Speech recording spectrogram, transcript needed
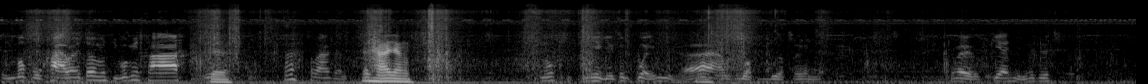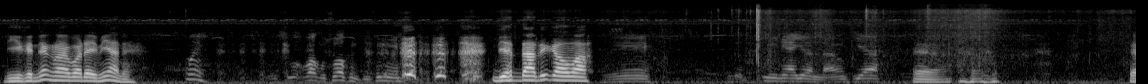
มันบ่ปลูกฆ่าไว้ต้นมันสิบ่มีค่าเออฮะวางกันนั่นหาหยังนกนี่อยู่ต้นกล้วยนี่เหรอเอาบวบเบือกไปกันเนี่ยทำไมเกียร์หินไม่ซื้อดีขึ้นจังหน่อยบ่ได้เมียเนี่ยชั่วว่ากูชั่วขึ้นจริงจังเลยเดียดดาที่เก่าวะนี่ มีแน่เยอะนะบางทีเออใช่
